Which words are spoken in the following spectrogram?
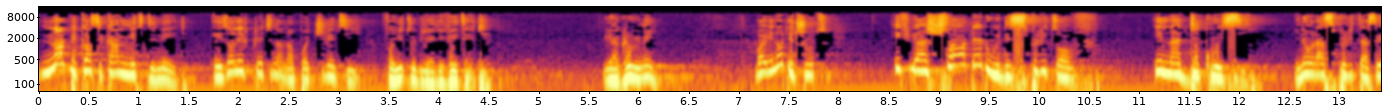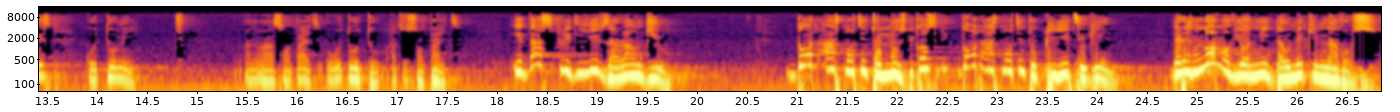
not because He can't meet the need, He's only creating an opportunity for you to be elevated. You agree with me? But you know the truth? If you are shrouded with the spirit of inadequacy, you know that spirit that says, Kotomi, if that spirit lives around you, God has nothing to lose because God has nothing to create again. There is none of your need that will make him nervous.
